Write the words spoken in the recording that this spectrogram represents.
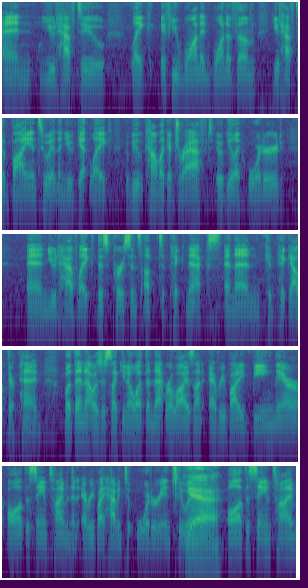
and you'd have to like if you wanted one of them, you'd have to buy into it and then you'd get like it would be kind of like a draft. It would be like ordered and you'd have like this person's up to pick next and then could pick out their pen. But then i was just like you know what? Then that relies on everybody being there all at the same time and then everybody having to order into it Yeah. all at the same time.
